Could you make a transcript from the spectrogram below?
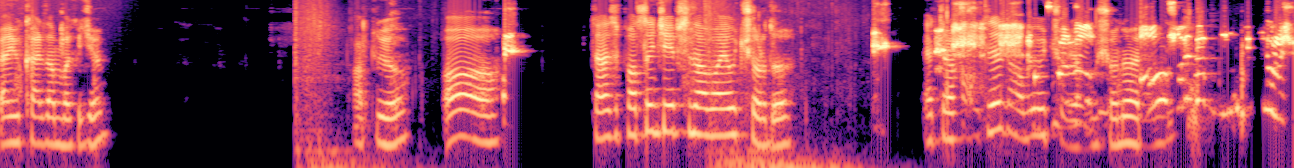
Ben yukarıdan bakacağım. Patlıyor. Aa. Bir tanesi patlayınca hepsini havaya uçurdu. Etrafındakileri de havaya uçuruyormuş onu Aa öğrendim. sonra ben bunu bitmiyormuş.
